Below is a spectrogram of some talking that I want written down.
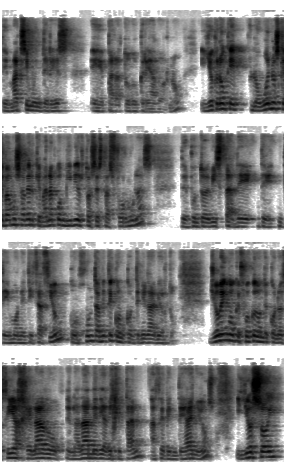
de máximo interés eh, para todo creador. ¿no? Y yo creo que lo bueno es que vamos a ver que van a convivir todas estas fórmulas desde el punto de vista de, monetización conjuntamente con contenido abierto. Yo vengo, que fue donde conocí a Gelado en la edad media digital, hace 20 años, y yo soy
